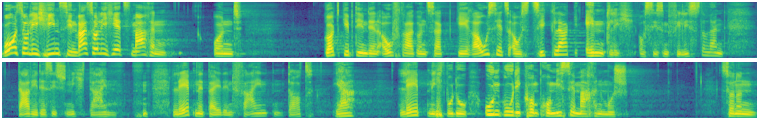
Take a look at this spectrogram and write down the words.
wo soll ich hinziehen? Was soll ich jetzt machen? Und Gott gibt ihm den Auftrag und sagt, geh raus jetzt aus Ziklag, endlich aus diesem Philisterland. David, das ist nicht dein. Leb nicht bei den Feinden dort. Ja, leb nicht, wo du ungute Kompromisse machen musst, sondern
